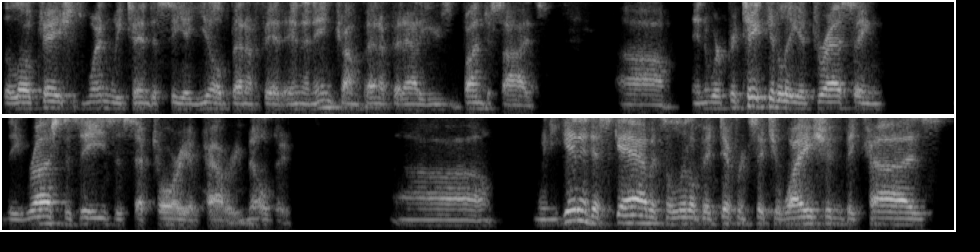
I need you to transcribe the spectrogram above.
the locations when we tend to see a yield benefit and an income benefit out of using fungicides. Uh, and we're particularly addressing the rust disease of septoria, powdery mildew. Uh, when you get into scab, it's a little bit different situation because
